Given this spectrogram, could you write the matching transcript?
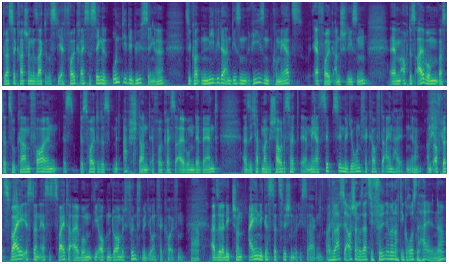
du hast ja gerade schon gesagt, es ist die erfolgreichste Single und die Debütsingle. Sie konnten nie wieder an diesen riesen Kommerz Erfolg anschließen. Ähm, auch das Album, was dazu kam, Fallen, ist bis heute das mit Abstand erfolgreichste Album der Band. Also ich habe mal geschaut, es hat äh, mehr als 17 Millionen verkaufte Einheiten, ja. Und auf Platz zwei ist dann erst das zweite Album, die Open Door mit 5 Millionen Verkäufen. Ja. Also da liegt schon einiges dazwischen, würde ich sagen. Und du hast ja auch schon gesagt, sie füllen immer noch die großen Hallen, ne?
